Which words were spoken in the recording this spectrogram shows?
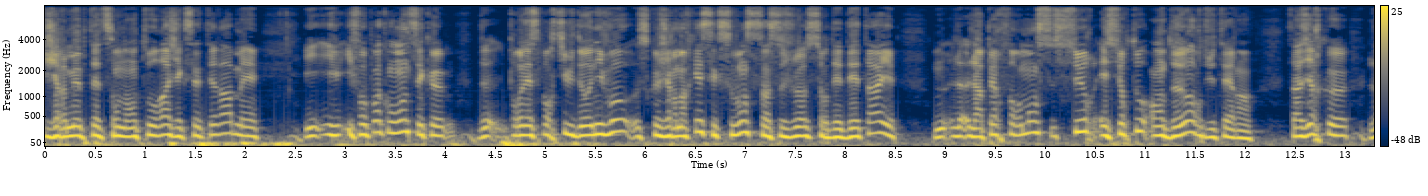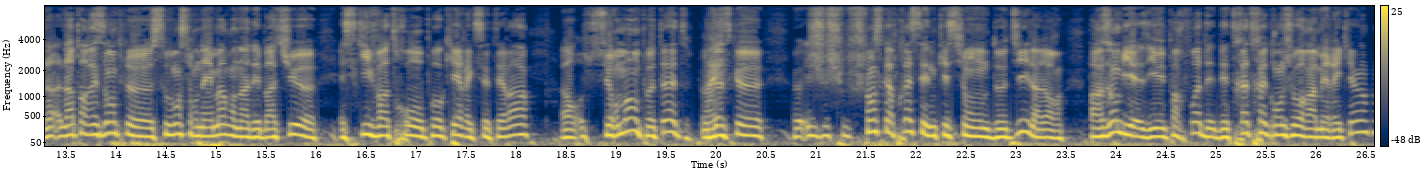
qu'il gère mieux peut-être son entourage, etc. Mais il, il, il faut pas qu'on monte, c'est que de- pour les sportifs de haut niveau, ce que j'ai remarqué, c'est que souvent, ça se joue sur des détails, la, performance sur et surtout en dehors du terrain. C'est-à-dire que là, là, par exemple, euh, souvent sur Neymar, on a débattu euh, est-ce qu'il va trop au poker, etc. Alors sûrement, peut-être, peut-être que euh, je, je- je pense qu'après c'est une question de deal. Alors, par exemple, il y a, il y a eu parfois des, des très très grands joueurs américains.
